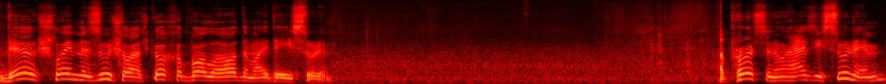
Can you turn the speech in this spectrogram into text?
Der shlei mezu shel hashgocha bo la'adam aydei yisurim. A person who has yisurim,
